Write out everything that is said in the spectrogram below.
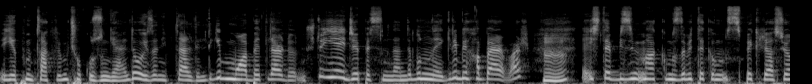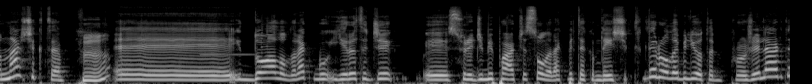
yapım takvimi çok uzun geldi. O yüzden iptal edildi gibi muhabbetler dönmüştü. EA cephesinden de bununla ilgili bir haber var. E işte bizim hakkımızda bir takım spekülasyonlar çıktı. E, doğal olarak bu yaratıcı e, sürecin bir parçası olarak bir takım değişiklikler olabiliyor tabii projelerde.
